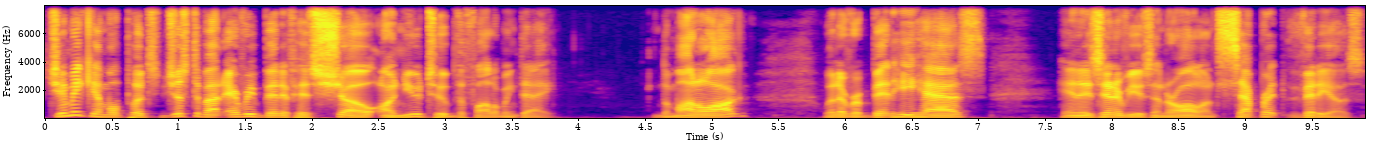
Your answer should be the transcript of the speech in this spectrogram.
Jimmy Kimmel puts just about every bit of his show on YouTube the following day. The monologue, whatever bit he has, in his interviews, and they're all on separate videos.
